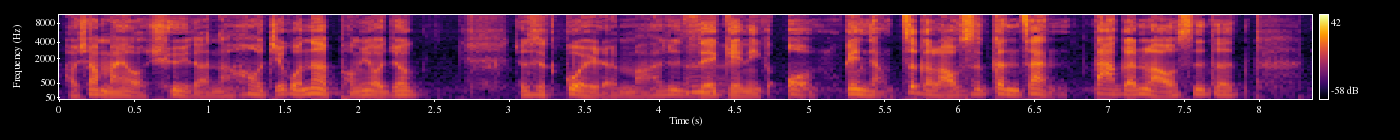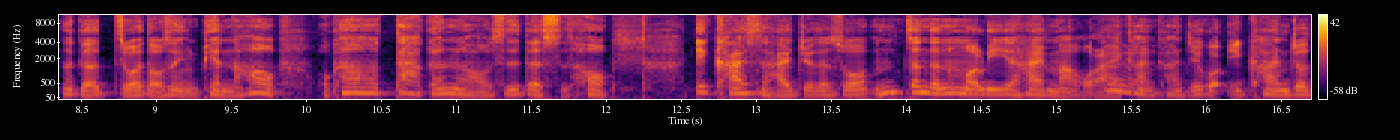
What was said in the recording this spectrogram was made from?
好像蛮有趣的。”然后结果那朋友就就是贵人嘛，他就直接给你一个、哦，我跟你讲，这个老师更赞，大根老师的那个紫微斗士影片。然后我看到大根老师的时候，一开始还觉得说，嗯，真的那么厉害吗？我来看看。结果一看就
